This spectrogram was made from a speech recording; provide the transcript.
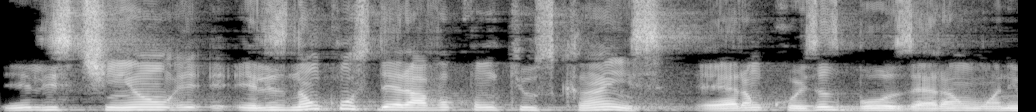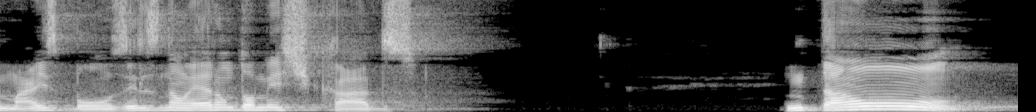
eles tinham, eles não consideravam com que os cães eram coisas boas, eram animais bons, eles não eram domesticados. Então,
